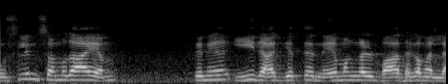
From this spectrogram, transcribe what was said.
മുസ്ലിം സമുദായത്തിന് ഈ രാജ്യത്തെ നിയമങ്ങൾ ബാധകമല്ല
